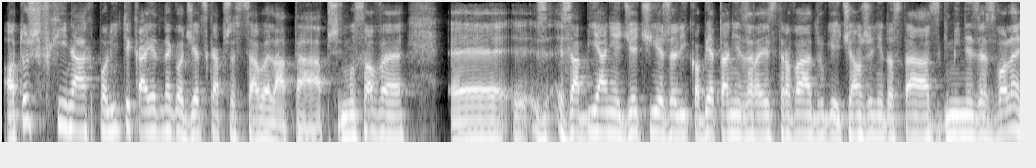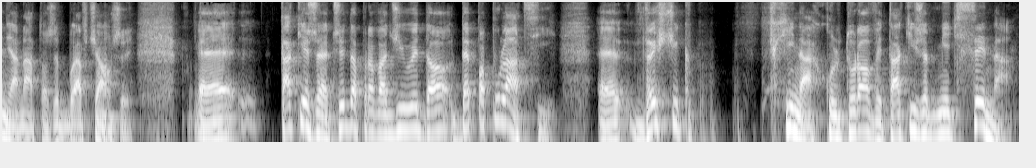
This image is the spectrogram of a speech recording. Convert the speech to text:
Otóż w Chinach polityka jednego dziecka przez całe lata, przymusowe e, zabijanie dzieci, jeżeli kobieta nie zarejestrowała drugiej ciąży, nie dostała z gminy zezwolenia na to, że była w ciąży. E, takie rzeczy doprowadziły do depopulacji. E, wyścig w Chinach kulturowy taki, żeby mieć syna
